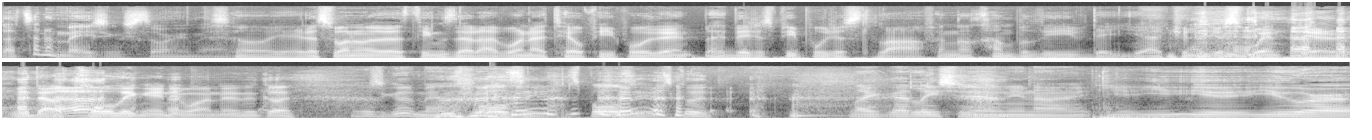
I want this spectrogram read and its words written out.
that's an amazing story, man. So yeah, that's one of the things that I when I tell people, then like, they just people just laugh and I can't believe that you actually just went there without calling anyone. And it's going, It was good, man. It's ballsy. It's ballsy. It's good. Like at least you you know, you you you, you are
